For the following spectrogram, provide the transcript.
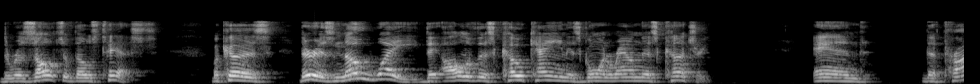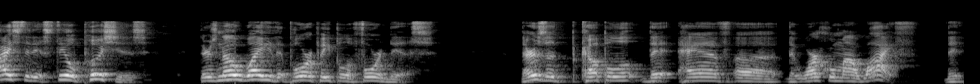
the results of those tests. Because there is no way that all of this cocaine is going around this country and the price that it still pushes, there's no way that poor people afford this. There's a couple that have uh, that work with my wife that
